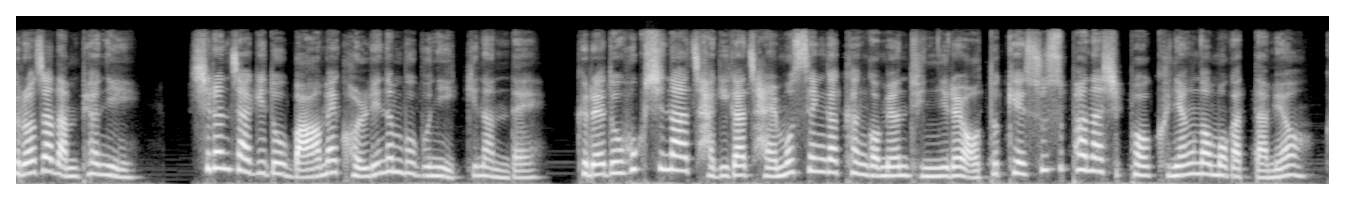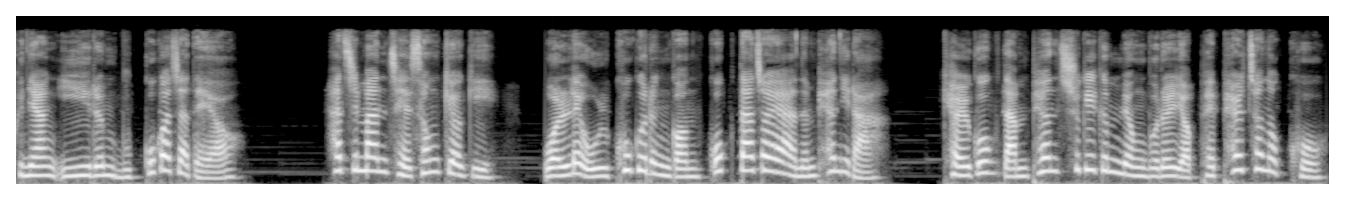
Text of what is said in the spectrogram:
그러자 남편이 실은 자기도 마음에 걸리는 부분이 있긴 한데 그래도 혹시나 자기가 잘못 생각한 거면 뒷일을 어떻게 수습하나 싶어 그냥 넘어갔다며 그냥 이 일은 묻고 가자대요. 하지만 제 성격이 원래 옳고 그른 건 꼭 따져야 하는 편이라. 결국 남편 축의금 명부를 옆에 펼쳐놓고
